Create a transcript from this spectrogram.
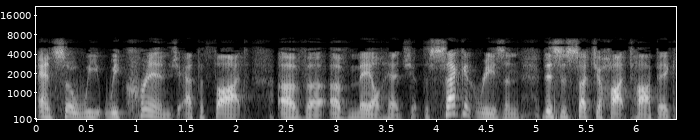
And so we, we cringe at the thought of, uh, of male headship. The second reason this is such a hot topic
